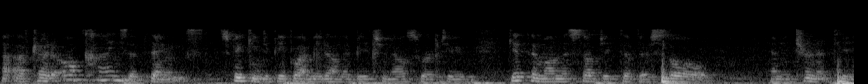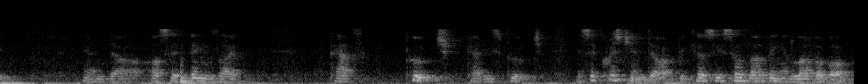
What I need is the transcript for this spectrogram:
I've tried all kinds of things, speaking to people I meet on the beach and elsewhere, to get them on the subject of their soul and eternity. And uh, I'll say things like Pat's Pooch, Patty's Pooch, is a Christian dog because he's so loving and lovable.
